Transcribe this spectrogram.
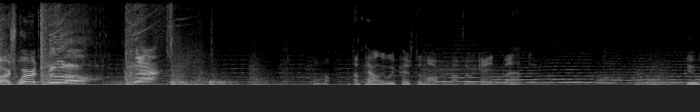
Harsh word. Oh. Apparently we pissed them off enough that we gained that. Phew.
